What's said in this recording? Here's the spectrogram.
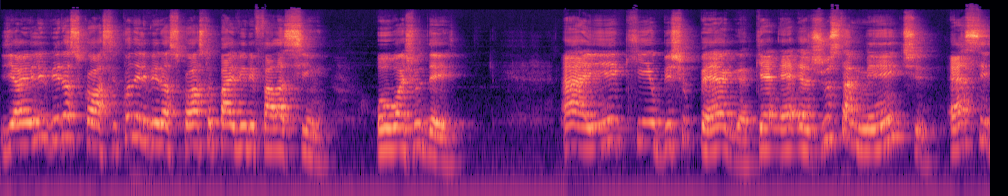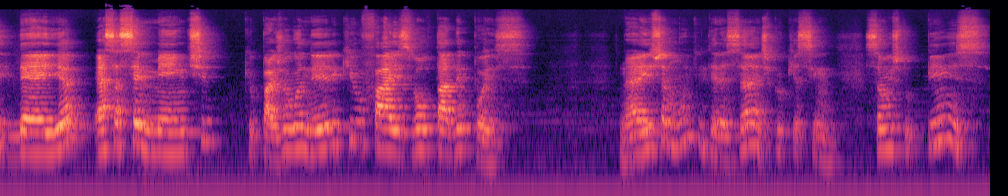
E aí ele vira as costas. E quando ele vira as costas, o pai vira e fala assim: ou ajudei. Aí que o bicho pega, que é, é- é justamente essa ideia, essa semente que o pai jogou nele que o faz voltar depois. Né? Isso é muito interessante porque assim são estupins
